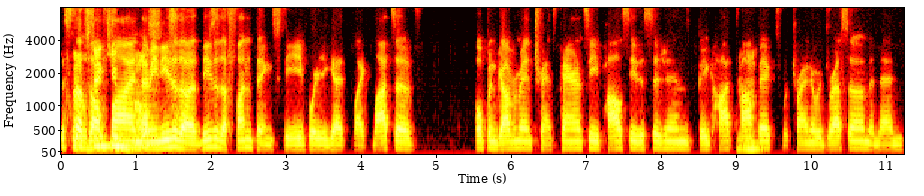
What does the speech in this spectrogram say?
This Well, stuff's all thank you fun. I mean, these are the these are the fun things, Steve, where you get like lots of open government, transparency, policy decisions, big hot Mhm. topics. We're trying to address them, and then,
